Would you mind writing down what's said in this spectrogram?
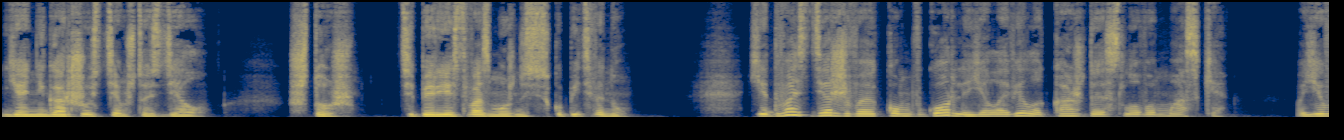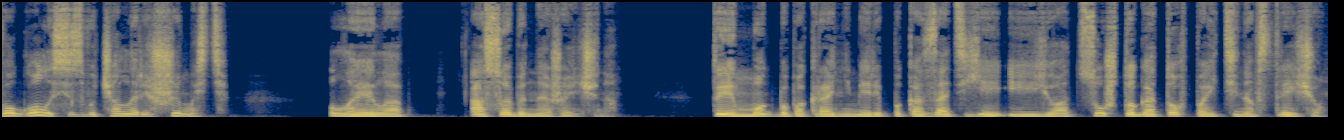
«Я не горжусь тем, что сделал. Что ж, теперь есть возможность искупить вину. Едва сдерживая ком в горле, я ловила каждое слово маски. В его голосе звучала решимость. «Лейла — особенная женщина. Ты мог бы, по крайней мере, показать ей и ее отцу, что готов пойти навстречу».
